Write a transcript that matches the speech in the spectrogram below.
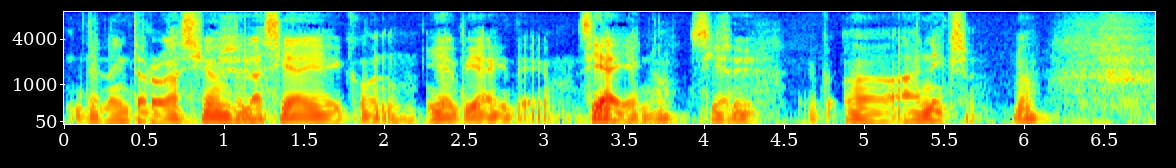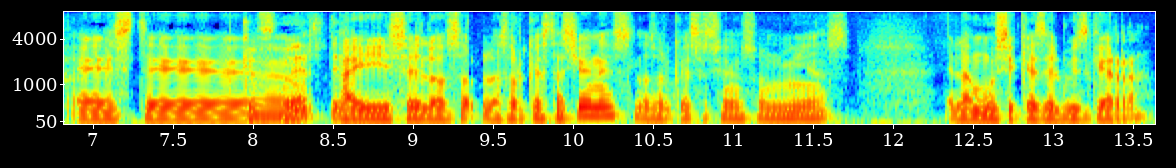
de la interrogación de la CIA con y FBI de CIA, ¿no? CIA, uh, a Nixon, ¿no? Este, Ahí hice los, las orquestaciones, las orquestaciones son mías. La música es de Luis Guerra,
